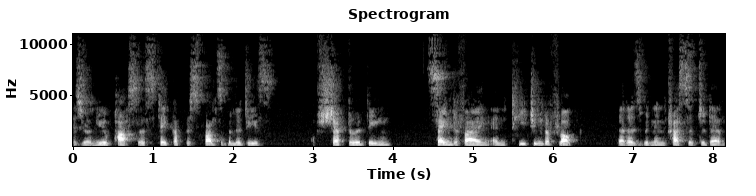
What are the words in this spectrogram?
As your new pastors take up responsibilities of shepherding, sanctifying, and teaching the flock that has been entrusted to them.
